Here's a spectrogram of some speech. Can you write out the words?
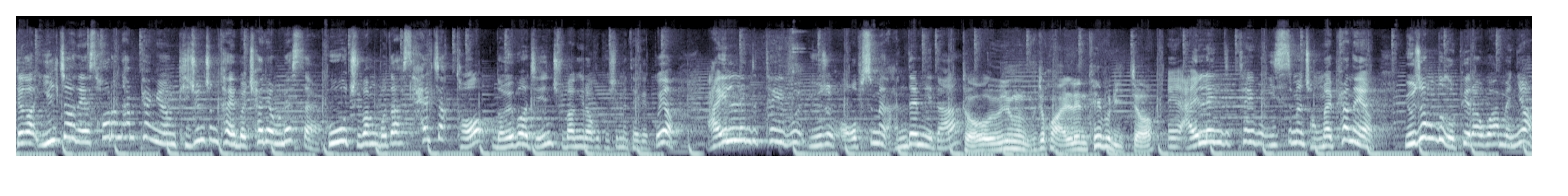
제가 일전에 31평형 기준층 타입을 촬영을 했어요. 그 주방보다 살짝 더 넓어진 주방이라고 보시면 되겠고요. 아일랜드 테이블 요즘 없으면 안 됩니다. 저 요즘은 무조건 아일랜드 테이블이 있죠. 예, 아일랜드 테이블 있으면 정말 편해요. 요 정도 높이라고 하면요.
